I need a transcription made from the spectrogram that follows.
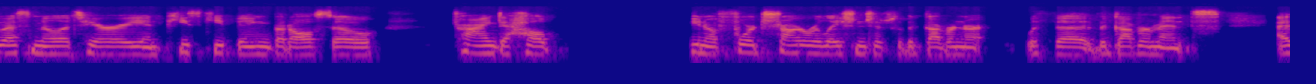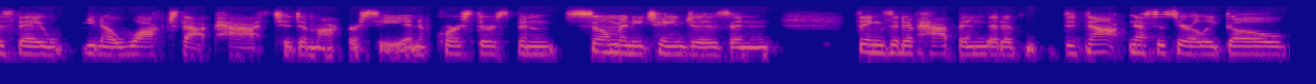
US military and peacekeeping, but also trying to help you know forge stronger relationships with the governor with the the governments as they you know walked that path to democracy. And of course there's been so many changes and things that have happened that have did not necessarily go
